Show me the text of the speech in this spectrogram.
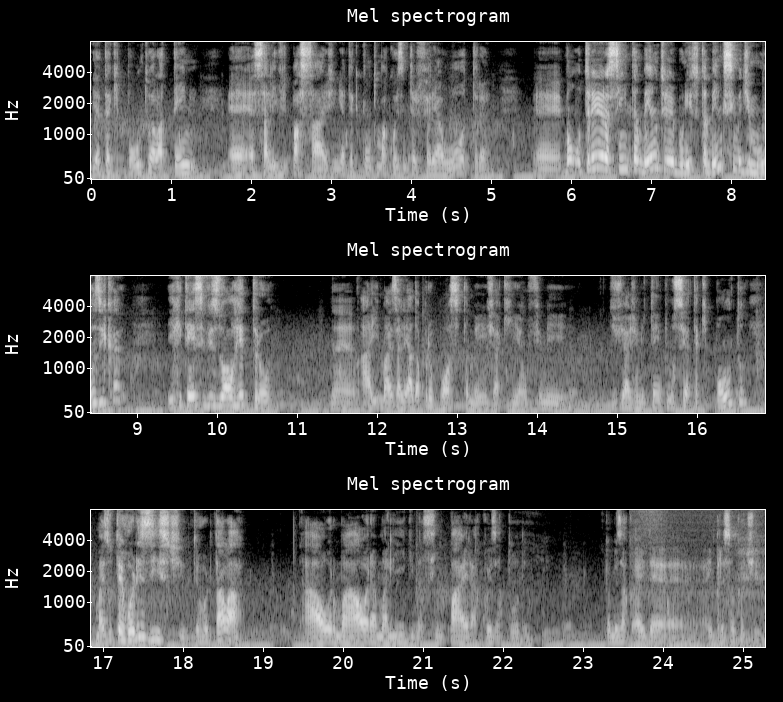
e até que ponto ela tem é, essa livre passagem, e até que ponto uma coisa interfere a outra. É, bom, o trailer, assim, também é um trailer bonito, também em cima de música, e que tem esse visual retrô, né? Aí mais aliado à proposta também, já que é um filme de viagem no tempo, não sei até que ponto, mas o terror existe, o terror tá lá. A aura, uma aura maligna, assim, paira a coisa toda. Pelo menos a, ideia, é a impressão que eu tive.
